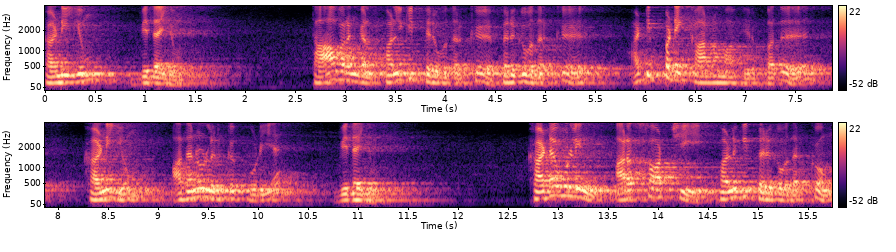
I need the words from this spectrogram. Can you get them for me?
கனியும் விதையும். தாவரங்கள் பல்கி பெறுவதற்கு பெருகுவதற்கு அடிப்படை காரணமாக இருப்பது கனியும் அதனுள் இருக்கக்கூடிய விதையும். கடவுளின் அரசாட்சி பழுகி பெருகுவதற்கும்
